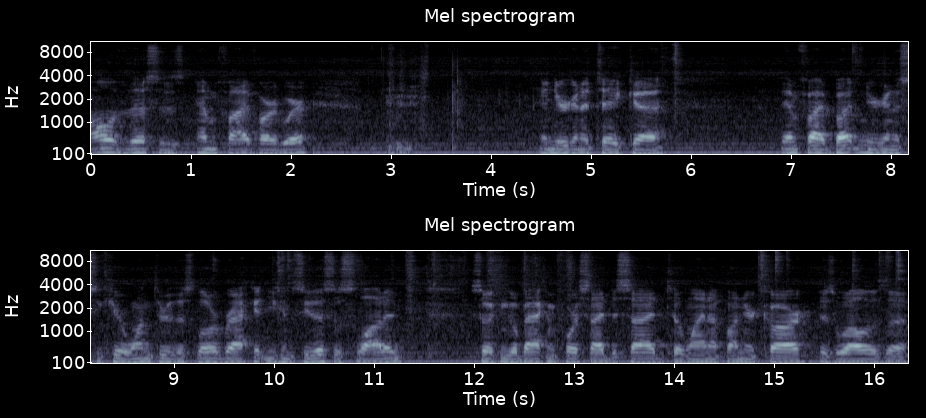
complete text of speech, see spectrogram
All of this is M5 hardware. And you're going to take uh, the M5 button, you're going to secure one through this lower bracket. You can see this is slotted so it can go back and forth side to side to line up on your car as well as a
